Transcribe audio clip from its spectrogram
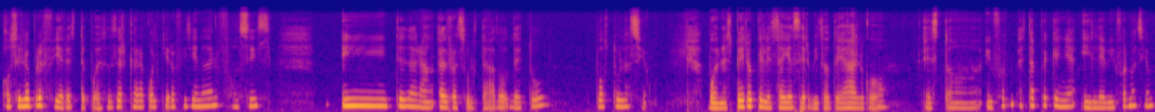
O si lo prefieres, te puedes acercar a cualquier oficina del FOSIS y te darán el resultado de tu postulación. Bueno, espero que les haya servido de algo esta pequeña y leve información.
